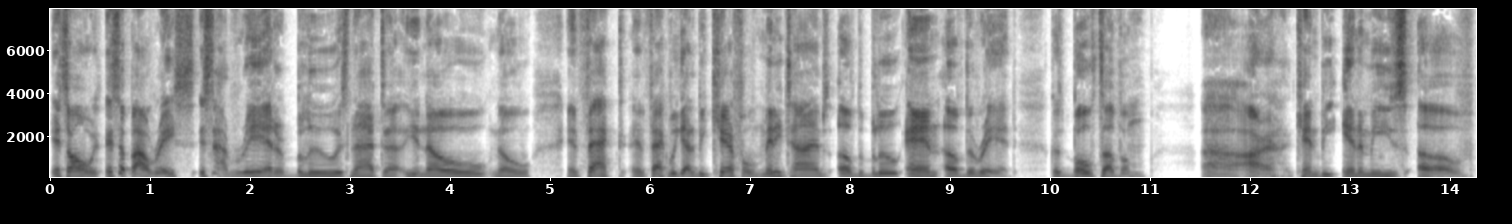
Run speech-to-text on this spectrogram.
it's always it's about race. It's not red or blue. It's not uh, you know no. In fact, in fact, we got to be careful many times of the blue and of the red because both of them uh, are can be enemies of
